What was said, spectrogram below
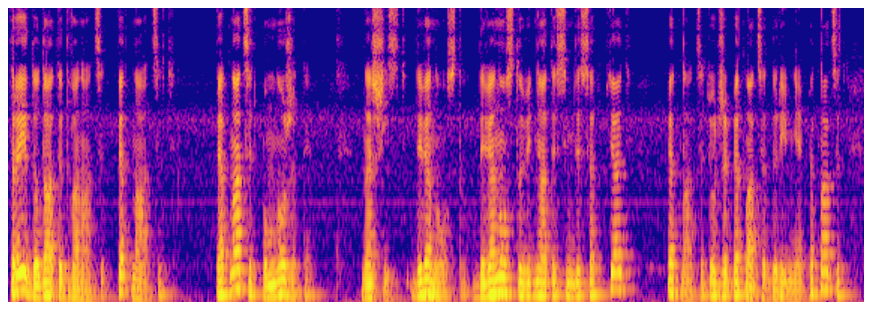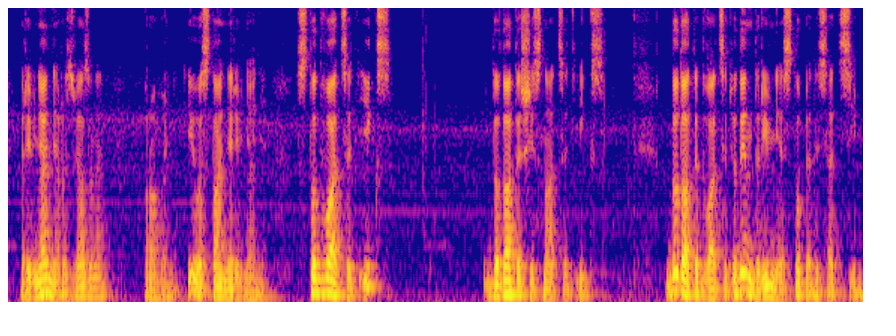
3 додати 12 15. 15 помножити на 6 90. 90 відняти 75 15. Отже, 15 дорівнює 15. Рівняння розв'язане правильно. І останнє рівняння. 120х додати 16х. Додати 21 дорівнює 157.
